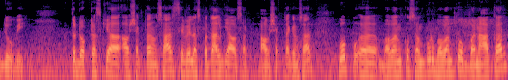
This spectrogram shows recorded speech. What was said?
जो भी तो डॉक्टर्स की आवश्यकता अनुसार सिविल अस्पताल की आवश्यकता के अनुसार वो भवन को, संपूर्ण भवन को बनाकर,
